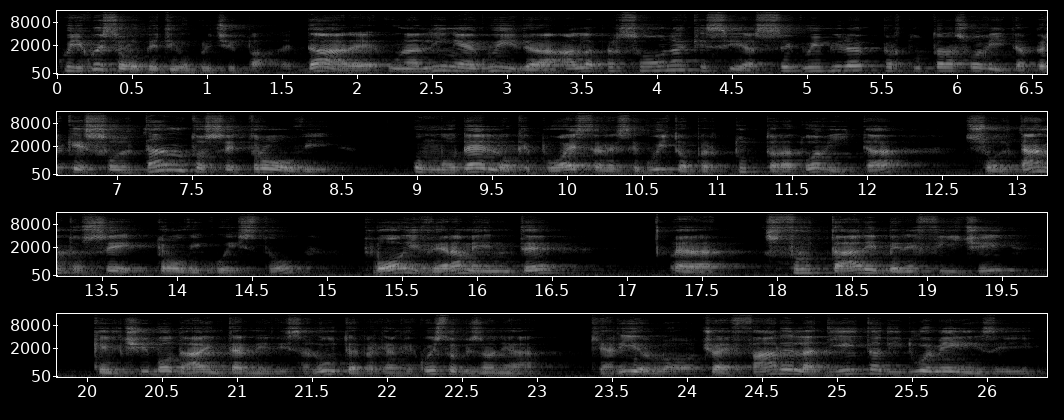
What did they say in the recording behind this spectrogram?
quindi questo è l'obiettivo principale, dare una linea guida alla persona che sia seguibile per tutta la sua vita, perché soltanto se trovi un modello che può essere seguito per tutta la tua vita, soltanto se trovi questo, puoi veramente eh, sfruttare i benefici che il cibo dà in termini di salute, perché anche questo bisogna chiarirlo, cioè fare la dieta di due mesi,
